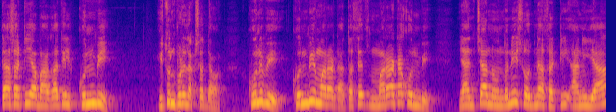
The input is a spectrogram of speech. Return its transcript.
त्यासाठी या भागातील कुणबी इथून पुढे लक्षात द्यावा. कुणबी कुणबी मराठा तसेच मराठा कुणबी यांच्या नोंदणी शोधण्यासाठी आणि या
